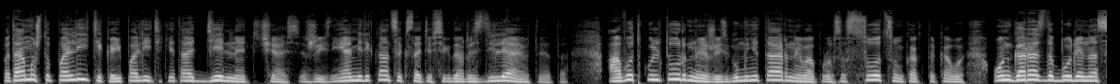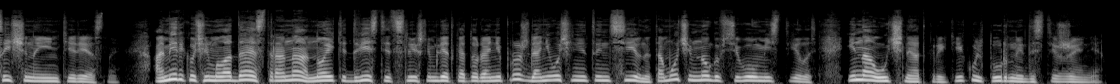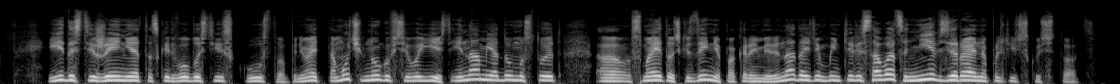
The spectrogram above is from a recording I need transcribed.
Потому что политика и политики это отдельная часть жизни. И американцы, кстати, всегда разделяют это. А вот культурная жизнь, гуманитарные вопросы, социум как таковой, он гораздо более насыщенный и интересный. Америка очень молодая страна, но эти 200 с лишним лет, которые они прожили, они очень интенсивны. Там очень много всего уместилось. И научные открытия, и культурные достижения и достижения, так сказать, в области искусства, понимаете, там очень много всего есть. И нам, я думаю, стоит, э, с моей точки зрения, по крайней мере, надо этим поинтересоваться, невзирая на политическую ситуацию.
